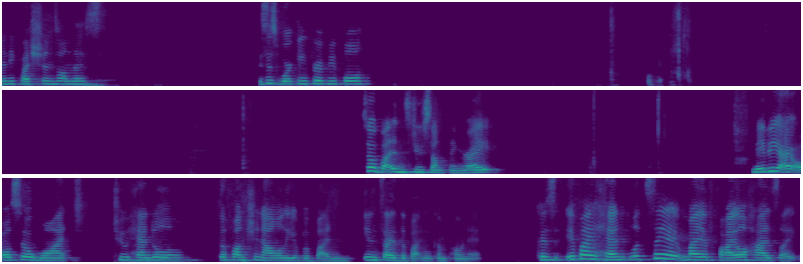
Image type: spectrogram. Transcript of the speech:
Any questions on this? Is this working for people? Okay. So buttons do something, right? Maybe I also want to handle the functionality of a button inside the button component. Because if I hand, let's say my file has like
